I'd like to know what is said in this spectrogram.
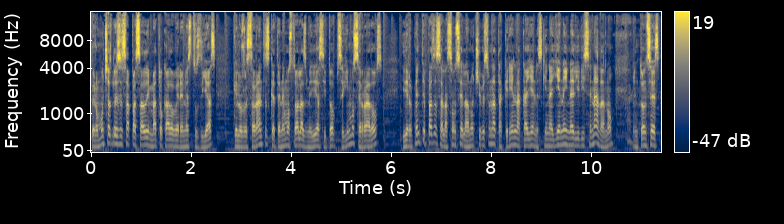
pero muchas veces ha pasado y me ha tocado ver en estos días que los restaurantes que tenemos todas las medidas y todo, seguimos cerrados y de repente pasas a las 11 de la noche y ves una taquería en la calle en la esquina llena y nadie dice nada, ¿no? Entonces,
